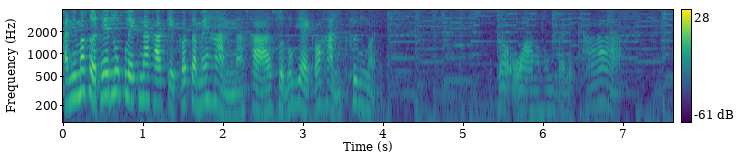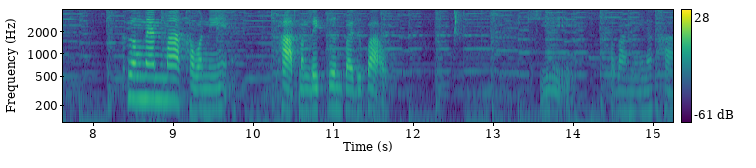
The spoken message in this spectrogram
อันนี้มะเขือเทศลูกเล็กนะคะ เกดก็จะไม่หั่นนะคะ ส่วนลูกใหญ่ก็หั่นครึ่งหน่อย แล้วก็วางลงไปเลยค่ะ เครื่องแน่นมากค่ะวันนี้ ถาดมันเล็กเกินไปหรือเปล่า โอเค ประมาณนี้นะคะ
